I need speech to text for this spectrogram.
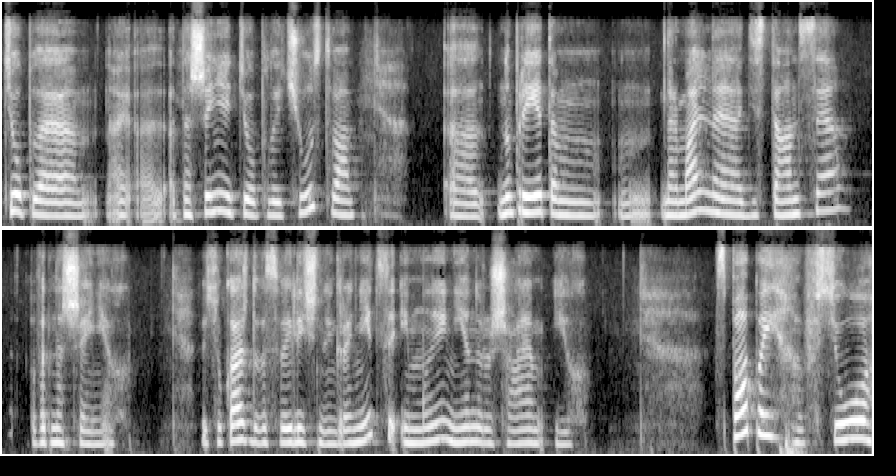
теплое э, отношение, теплые чувства, но при этом нормальная дистанция в отношениях. То есть у каждого свои личные границы, и мы не нарушаем их. С папой все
